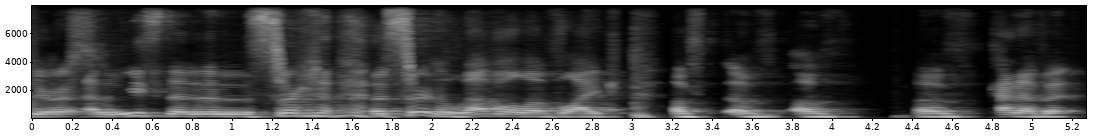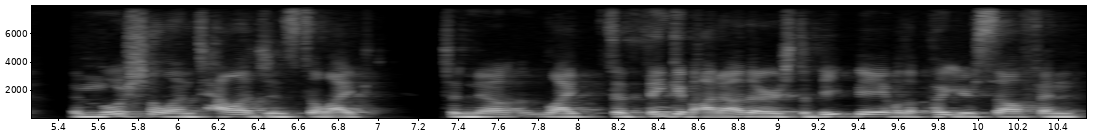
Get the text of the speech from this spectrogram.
you're at least at a certain a certain level of like of of of of kind of emotional intelligence to like to know like to think about others to be, be able to put yourself in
